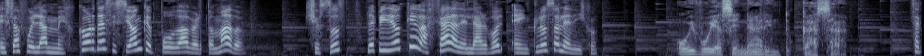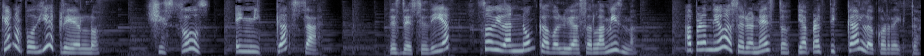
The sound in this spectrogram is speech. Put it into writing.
Esa fue la mejor decisión que pudo haber tomado. Jesús le pidió que bajara del árbol e incluso le dijo, Hoy voy a cenar en tu casa. Saqueo no podía creerlo. Jesús, en mi casa. Desde ese día, su vida nunca volvió a ser la misma. Aprendió a ser honesto y a practicar lo correcto.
